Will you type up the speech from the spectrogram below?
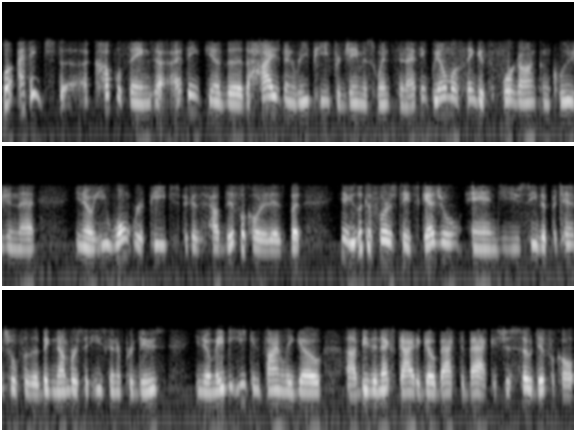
Well, I think just a couple things. I think you know the the Heisman repeat for Jameis Winston. I think we almost think it's a foregone conclusion that you know he won't repeat just because of how difficult it is. But you know, you look at Florida State's schedule and you see the potential for the big numbers that he's going to produce. You know, maybe he can finally go uh, be the next guy to go back to back. It's just so difficult.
